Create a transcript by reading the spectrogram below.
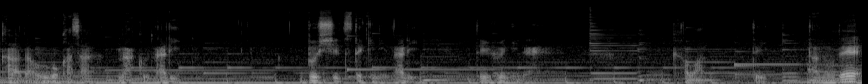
体を動かさなくなり物質的になりっていうふうにね変わっていったので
